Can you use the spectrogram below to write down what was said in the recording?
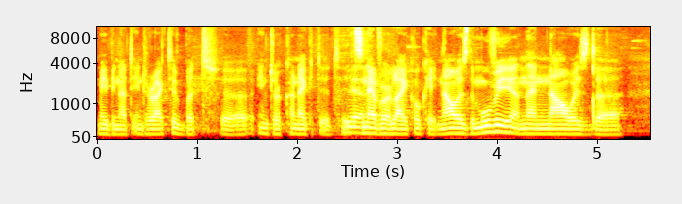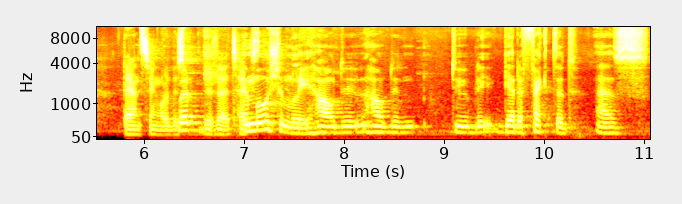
Maybe not interactive, but uh, interconnected. It's yeah. never like okay, now is the movie, and then now is the dancing or this, but the text. Emotionally, how do how do do you get affected as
